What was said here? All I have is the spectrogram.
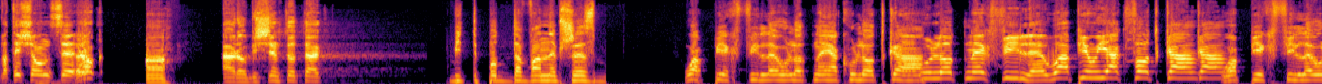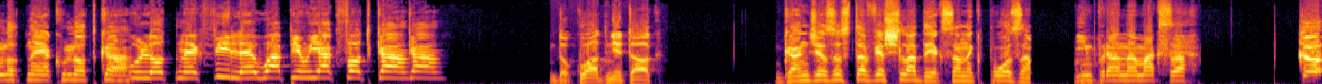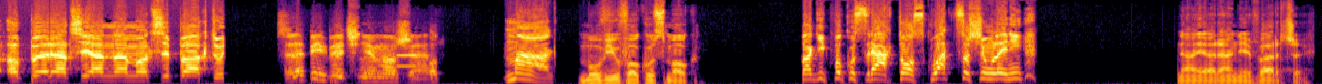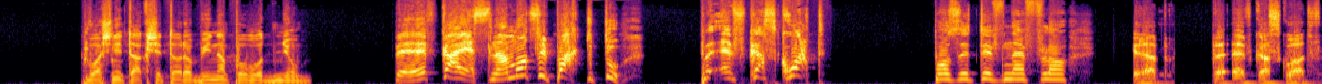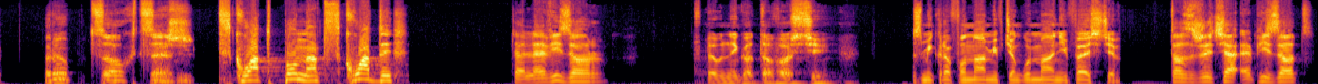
2000 rok. A, A robi się to tak... bity poddawane przez... b- Łapie chwile ulotne jak ulotka. Ulotne chwile łapię jak fotka. Łapie chwile ulotne jak ulotka. Ulotne chwile łapię jak fotka. Dokładnie tak. Gandzia zostawia ślady jak sanek płoza. Impra na maksa. Kooperacja na mocy paktu. Lepiej być nie może. Mag! Mówił Focus Smoke. Magik Focus Rach to skład co się leni. Na jaranie warczech. Właśnie tak się to robi na południu. PFKS na mocy paktu tu. PFK skład! Pozytywne flow. Rap. PFK skład. Rób co chcesz. Skład ponad składy. Telewizor. W pełnej gotowości. Z mikrofonami w ciągłym manifestie. To z życia epizod.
